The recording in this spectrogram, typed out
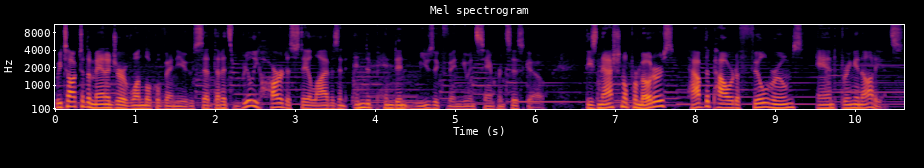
We talked to the manager of one local venue who said that it's really hard to stay alive as an independent music venue in San Francisco. These national promoters have the power to fill rooms and bring an audience.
